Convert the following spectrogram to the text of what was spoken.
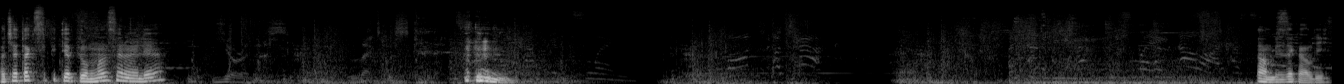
Kaç atak speed yapıyorsun lan sen öyle Tamam bizde kaldı iyi.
